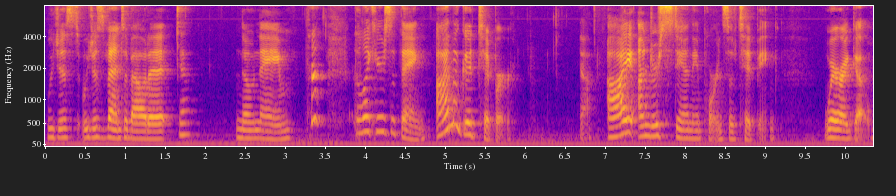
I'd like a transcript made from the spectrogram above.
we just we just vent about it. Yeah. No name. but like here's the thing. I'm a good tipper. Yeah. I understand the importance of tipping where I go.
